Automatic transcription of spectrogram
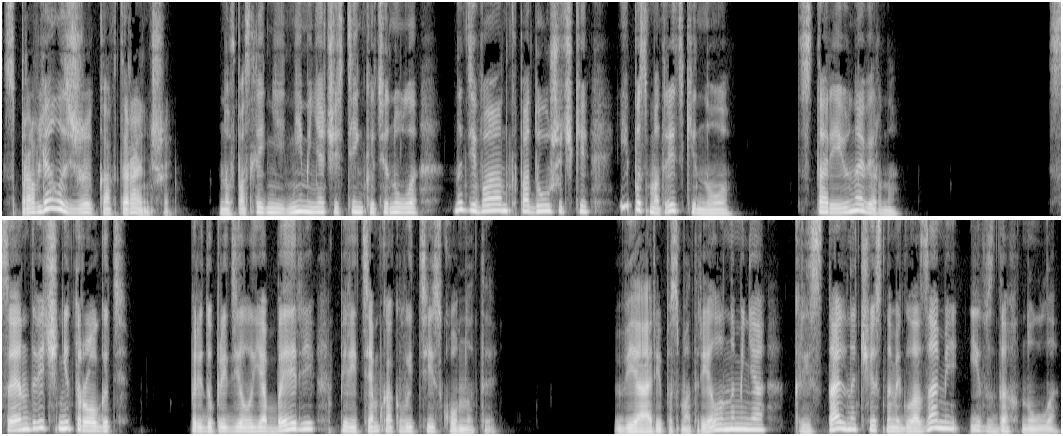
справлялась же как-то раньше. Но в последние дни меня частенько тянуло на диван, к подушечке и посмотреть кино. Старею, наверное. «Сэндвич не трогать», — предупредила я Берри перед тем, как выйти из комнаты. Виари посмотрела на меня кристально честными глазами и вздохнула.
